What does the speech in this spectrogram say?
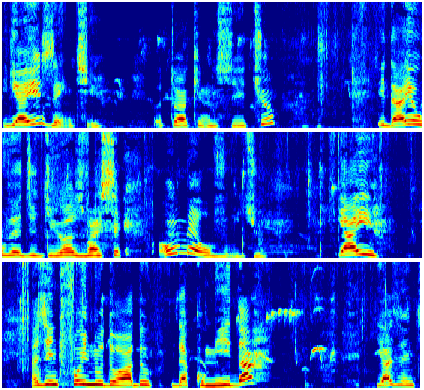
E aí, gente, eu tô aqui no sítio. E daí o vídeo de hoje vai ser o meu vídeo. E aí, a gente foi no doado da comida. E a gente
